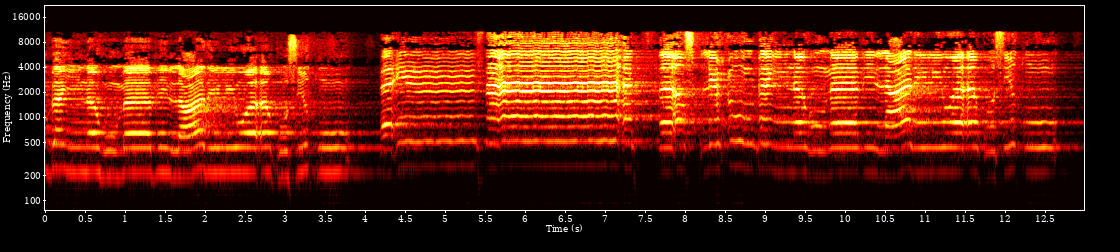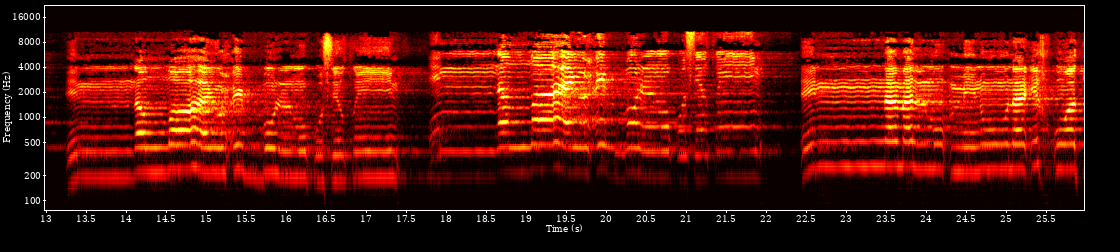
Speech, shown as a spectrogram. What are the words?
بينهما بالعدل وأقسطوا. فإن فاءت فأصلحوا بينهما بالعدل وأقسطوا. إن الله يحب المقسطين. إن الله يحب المقسطين. إنما المؤمنون إخوة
